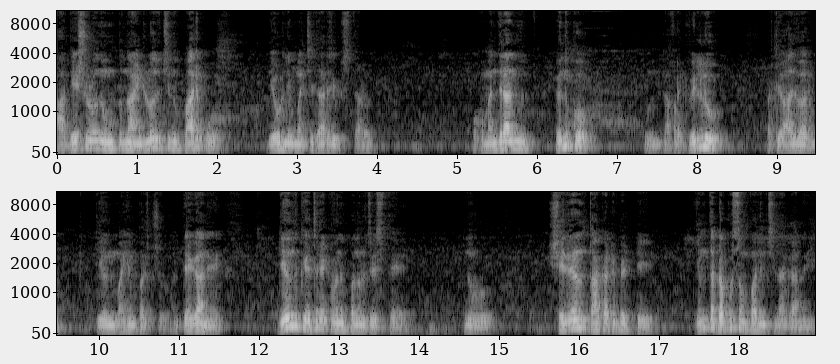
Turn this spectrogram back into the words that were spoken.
ఆ దేశంలో నువ్వు ఉంటున్న ఆ ఇంట్లో నుంచి నువ్వు పారిపో. దేవుడు నీకు మంచి దారి చూపిస్తాడు. ఒక మందిరాన్ని వెనుకో. అక్కడికి వెళ్ళు ప్రతి ఆదివారం. దేవుని మహింపరచు. అంతేగాని దేవునికి వ్యతిరేకమైన పనులు చేస్తే నువ్వు శరీరం తాకట్టు పెట్టి ఎంత డబ్బు సంపాదించినా కానీ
